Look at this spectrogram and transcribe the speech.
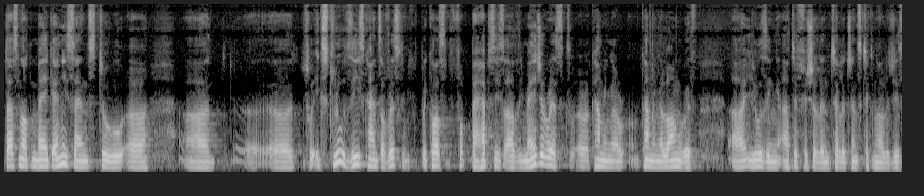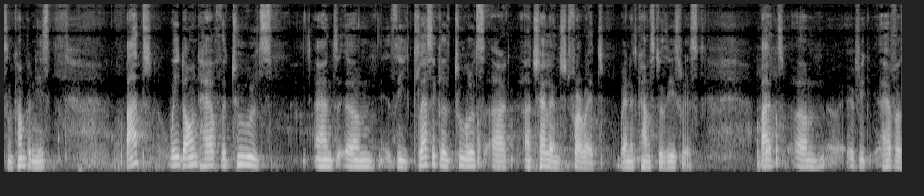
does not make any sense to uh, uh, uh, to exclude these kinds of risks because perhaps these are the major risks uh, coming uh, coming along with uh, using artificial intelligence technologies in companies. But we don't have the tools, and um, the classical tools are, are, challenged for it when it comes to these risks. But um, if we have a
